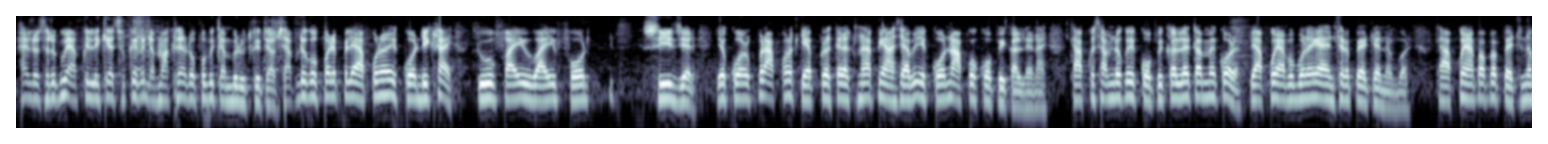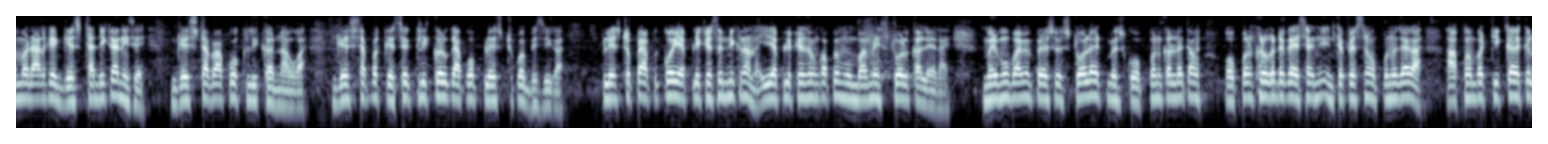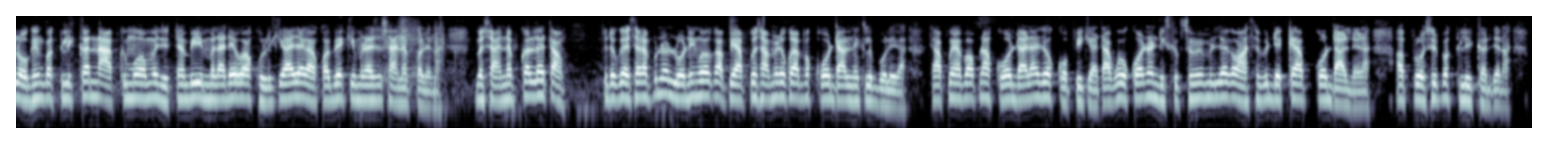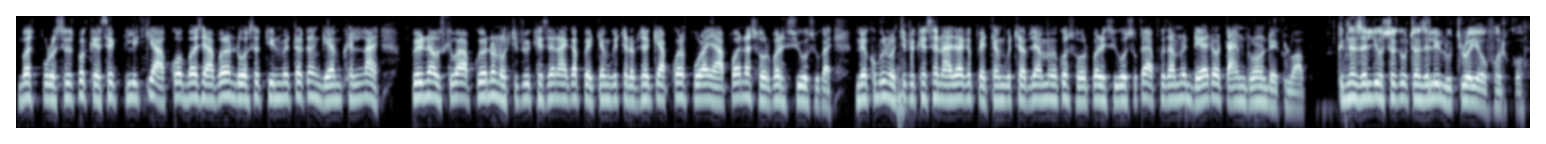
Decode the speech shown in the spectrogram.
Hello sir, मैं आपके लेके आ चुके हैं धमाकेदार रोपो भी कंप्यूटर की तरफ़ से आपके ऊपर पहले आपको ना एक कोड दिख रहा है two five Y four C Z ये कोड पर आपको ना टैप करके रखना है, फिर यहाँ से एक कोड ना आपको कॉपी कर लेना है। तो आपके सामने कोई कॉपी कर लेता मैं कोड फिर आपको यहाँ पर बोलेगा एंटर पेटीएम नंबर तो आपको यहाँ पर अपना पेटीएम नंबर डाल के गेस्ट था दिख रहा नहीं नीचे। गेस्ट आपको क्लिक करना होगा। गेस्ट पर कैसे क्लिक करोगे, आपको प्ले स्टोर पर भेजेगा। प्ले स्टोर पर आपको कोई एप्लीकेशन निकल रहा ना ये एप्लीकेशन को आपको मोबाइल में इंस्टॉल कर लेना है। मेरे मोबाइल में प्ले स्टोर इंस्टॉल है, मैं इसको ओपन कर लेता हूँ। ओपन करोगे तो ऐसा इंटरफेस में ओपन हो जाएगा? आपको यहाँ पर टिक करके लॉगिन पर क्लिक करना आपके मोबाइल में जितना भी ईमेल आई होगा खुल के आ जाएगा। आपको अभी एक ईमेल से साइनअप कर लेना मैं साइनअप कर लेता हूँ। फिर देखो ऐसा अपना लोडिंग होगा फिर आपको सामने देखो यहाँ पर कोड डालने के लिए बोलेगा। तो आपको यहाँ पर अपना कोड डालना है जो कॉपी किया था आपको कोड ना डिस्क्रिप्शन में मिल जाएगा, वहाँ से भी देख के आप कोड डाल देना। अब प्रोसेस पर क्लिक कर देना। बस प्रोसेस पर कैसे क्लिक किया आपको, बस यहाँ पर ना दो से तीन मिनट तक गेम खेलना है। फिर ना उसके बाद आपको ना नोटिफिकेशन आएगा पेटीएम की तरफ़ से कि आपको पूरा यहाँ पर ना सौ रुपये रिसीव हो चुका है। मेरे को भी नोटिफिकेशन आ जाएगा पेटीएम की तरफ़ से मेरे को सौ रुपये रिसीव हो चुका है। आपके सामने डेट और टाइम दोनों देख लो आप। कितने जल्दी हो सके उतना जल्दी लूट लो ये ऑफ़र को।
